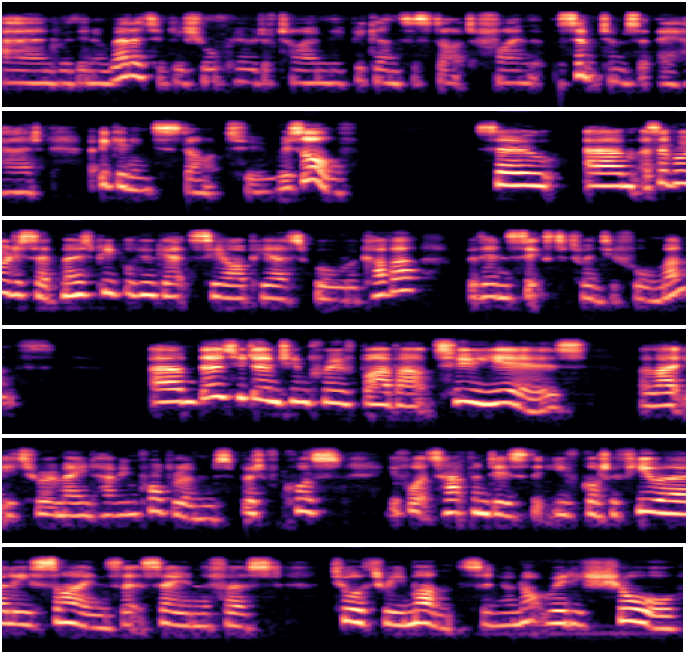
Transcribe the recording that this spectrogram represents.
And within a relatively short period of time, they've begun to start to find that the symptoms that they had are beginning to start to resolve. So, um, as I've already said, most people who get CRPS will recover within 6 to 24 months. Um, those who don't improve by about two years are likely to remain having problems. But of course, if what's happened is that you've got a few early signs, let's say in the first two or three months, and you're not really sure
